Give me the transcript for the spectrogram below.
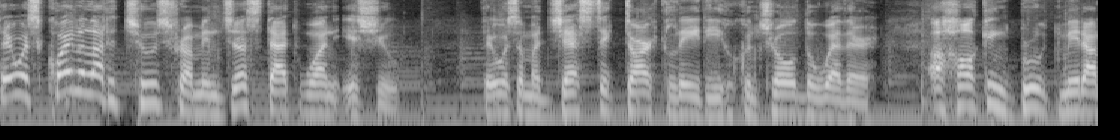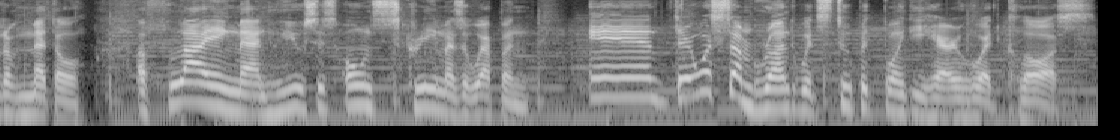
There was quite a lot to choose from in just that one issue. There was a majestic dark lady who controlled the weather, a hulking brute made out of metal, a flying man who used his own scream as a weapon, and there was some runt with stupid pointy hair who had claws.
